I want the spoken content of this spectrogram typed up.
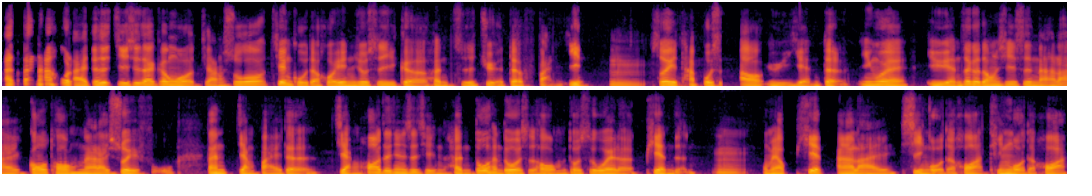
但 但他后来就是继续在跟我讲说，剑骨的回应就是一个很直觉的反应，嗯，所以他不是靠语言的，因为语言这个东西是拿来沟通、拿来说服，但讲白的。讲话这件事情，很多很多的时候，我们都是为了骗人。嗯，我们要骗他来信我的话，听我的话，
